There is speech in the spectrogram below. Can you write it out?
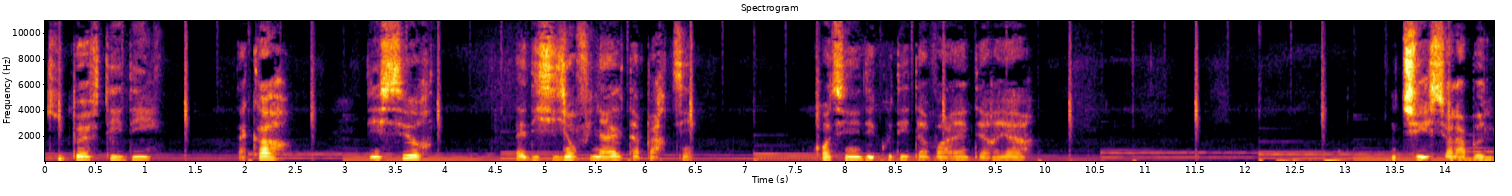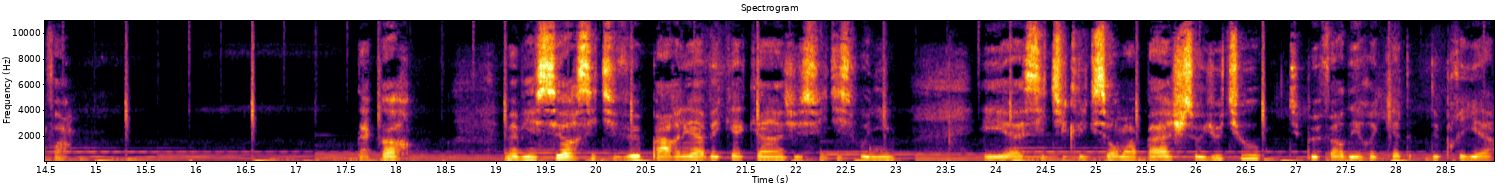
qui peuvent t'aider. D'accord? Bien sûr, la décision finale t'appartient. Continue d'écouter ta voix intérieure. Tu es sur la bonne voie. D'accord? Mais bien sûr, si tu veux parler avec quelqu'un, je suis disponible. Et euh, si tu cliques sur ma page sur YouTube, tu peux faire des requêtes de prière.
